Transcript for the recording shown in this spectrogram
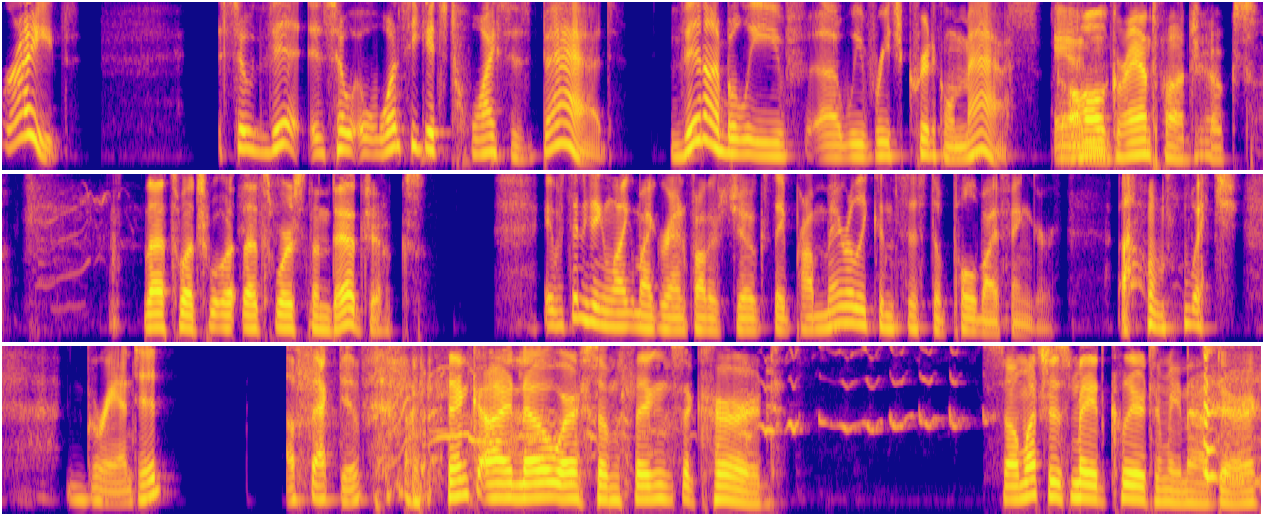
Right. So then, so once he gets twice as bad, then I believe uh, we've reached critical mass. It's and all grandpa jokes. that's what's that's worse than dad jokes. if it's anything like my grandfather's jokes, they primarily consist of pull my finger, um, which, granted, effective. I think I know where some things occurred. So much is made clear to me now, Derek.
